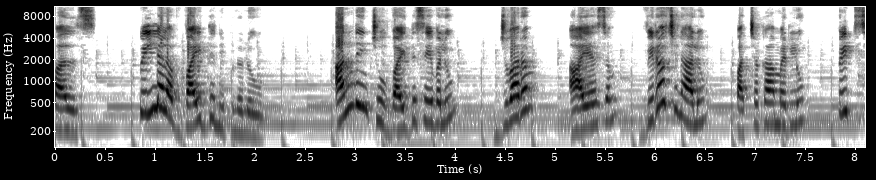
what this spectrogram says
పల్స్ పిల్లల వైద్య నిపుణులు. అందించు వైద్య సేవలు జ్వరం ఆయాసం విరోచనాలు పచ్చకామెర్లు ఫిట్స్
